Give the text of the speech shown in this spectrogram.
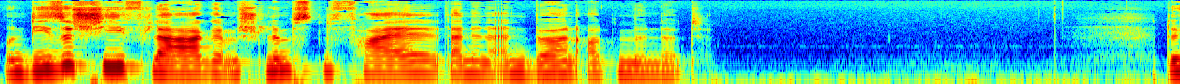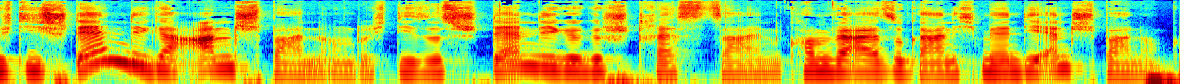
Und diese Schieflage im schlimmsten Fall dann in einen Burnout mündet. Durch die ständige Anspannung, durch dieses ständige Gestresstsein kommen wir also gar nicht mehr in die Entspannung.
